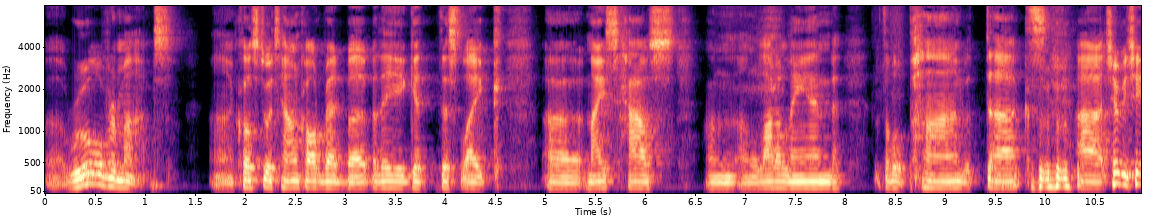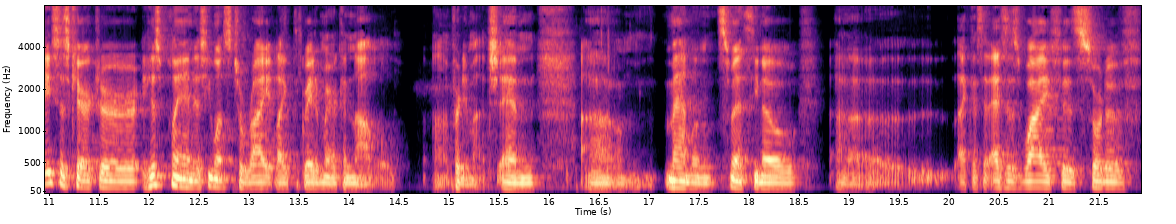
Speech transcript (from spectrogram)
uh, rural Vermont, uh, close to a town called Redbud. But they get this like uh, nice house on, on a lot of land with a little pond with ducks. uh, Chevy Chase's character, his plan is he wants to write like the great American novel. Uh, pretty much. And, um, Madolyn Smith, you know, uh, like I said, as his wife is sort of,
